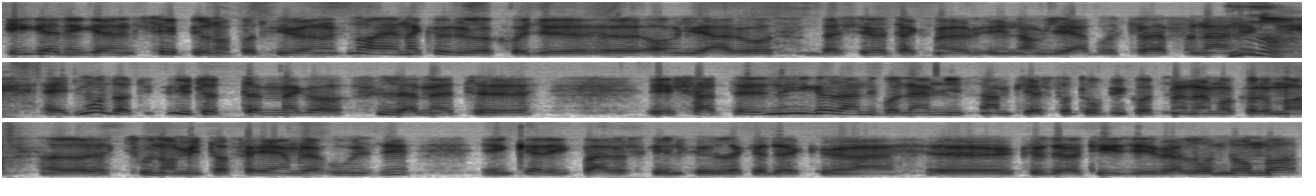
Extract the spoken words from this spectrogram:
Igen, igen, szép jó napot kívánok. Na, ennek örülök, hogy Angliáról beszéltek, mert én Angliából telefonálnék. No. Egy mondat ütöttem meg a fülemet, és hát igazániból nem nyitnám ki ezt a topikot, mert nem akarom a, a cunamit a fejemre húzni. Én kerékpárosként közlekedek már közel tíz éve Londonba,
